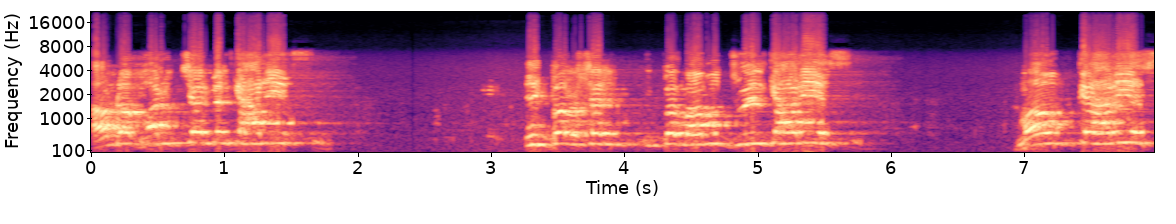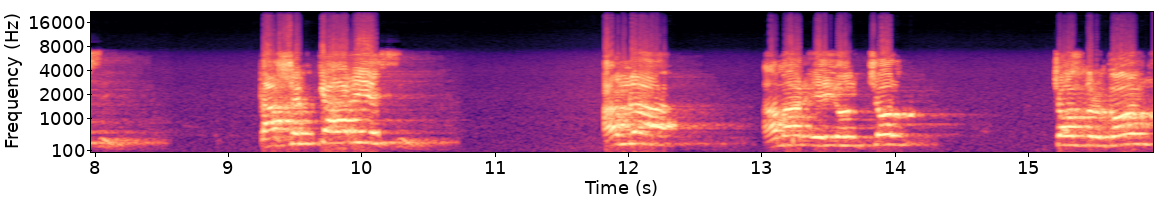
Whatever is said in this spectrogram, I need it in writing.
আমরা ভারত চেয়ারম্যানকে হারিয়েছি। ইকবাল হোসেন, ইকবাল মাহমুদ জুয়েলকে হারিয়েছি। মাহমুদকে হারিয়েছি। কাশেমকে হারিয়েছি। আমরা, আমার এই অঞ্চল, চন্দ্রগঞ্জ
